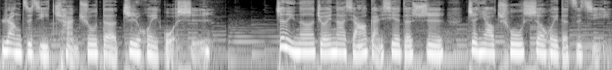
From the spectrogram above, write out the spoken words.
让自己产出的智慧果实。这里呢，Joanna 想要感谢的是正要出社会的自己。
